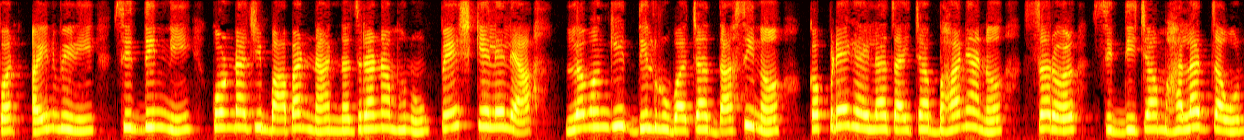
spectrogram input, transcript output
पण ऐनवेळी सिद्धींनी कोंडाजी बाबांना नजराणा म्हणून पेश केलेल्या लवंगी दिलरुबाच्या दासीनं कपडे घ्यायला जायच्या बहाण्यानं सरळ सिद्धीच्या महालात जाऊन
